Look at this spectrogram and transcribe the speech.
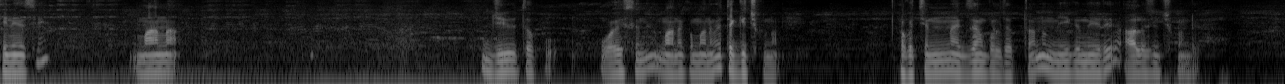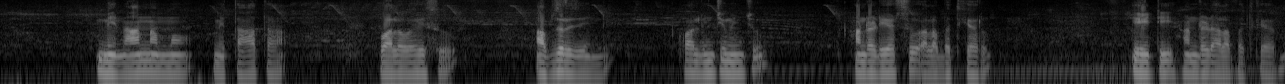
తినేసి మన జీవితపు వయసుని మనకు మనమే తగ్గించుకున్నాం. ఒక చిన్న ఎగ్జాంపుల్ చెప్తాను మీకు మీరే ఆలోచించుకోండి. మీ నాన్నమ్మ మీ తాత వాళ్ళ వయసు అబ్జర్వ్ చేయండి. వాళ్ళు ఇంచుమించు హండ్రెడ్ ఇయర్స్ అలా బతికారు. ఎయిటీ హండ్రెడ్ అలా బతికారు.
